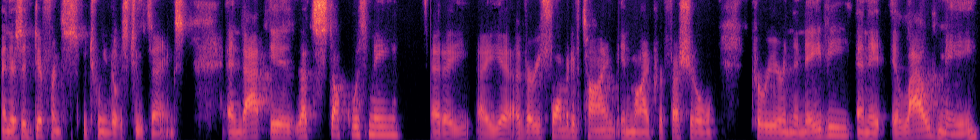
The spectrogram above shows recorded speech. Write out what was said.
And there's a difference between those two things. And that is that stuck with me at a, a, a very formative time in my professional career in the Navy. And it allowed me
